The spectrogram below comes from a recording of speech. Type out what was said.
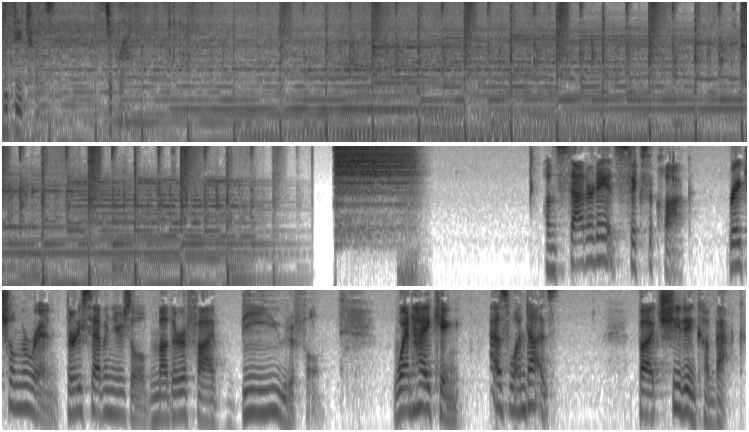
with details. Stick around. On Saturday at 6 o'clock, Rachel Morin, 37 years old, mother of five, beautiful, went hiking, as one does, but she didn't come back.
